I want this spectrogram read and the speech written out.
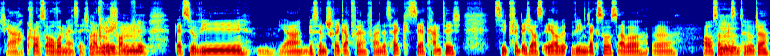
ja, Crossover-mäßig. Also okay, also schon okay. SUV, ja, ein bisschen schräg abfallendes Heck, sehr kantig. Sieht, finde ich, aus eher wie ein Lexus, aber äh, außer mhm. ist ein Toyota.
